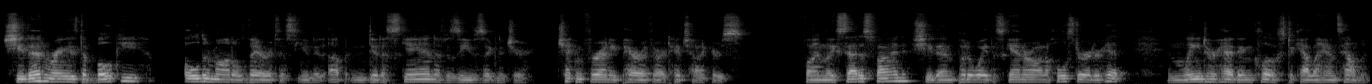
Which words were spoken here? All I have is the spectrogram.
She then raised a bulky, older model Veritas unit up and did a scan of his signature, checking for any parathreat hitchhikers. Finally satisfied, she then put away the scanner on a holster at her hip and leaned her head in close to Callahan's helmet.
